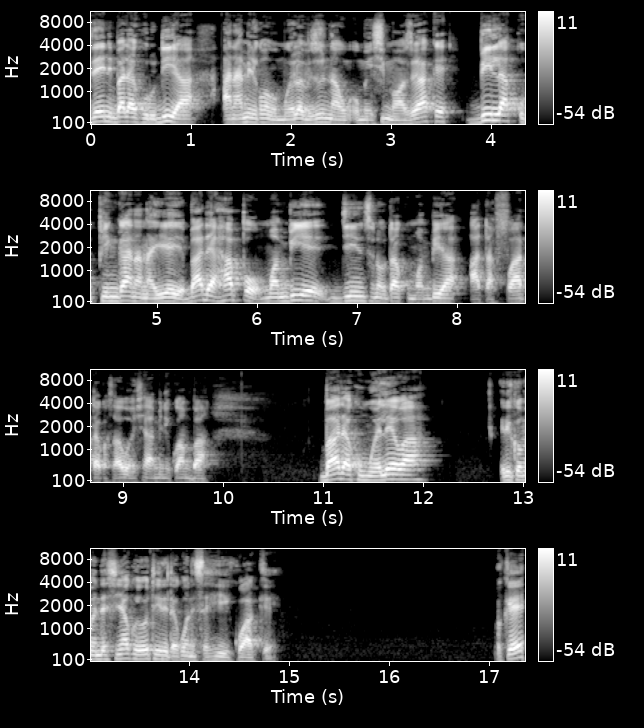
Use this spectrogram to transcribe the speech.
Then baada ya kurudia anaamini kwamba umeelewa vizuri na umeheshimu mawazo yake bila kupingana na yeye. Baada ya hapo mwambie jinsi unaotaka kumwambia atafuata kwa sababu ameshaamini kwamba baada ya kumwelewa recommendation yako yote ile itakuwa ni sahihi kwake. Okay?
